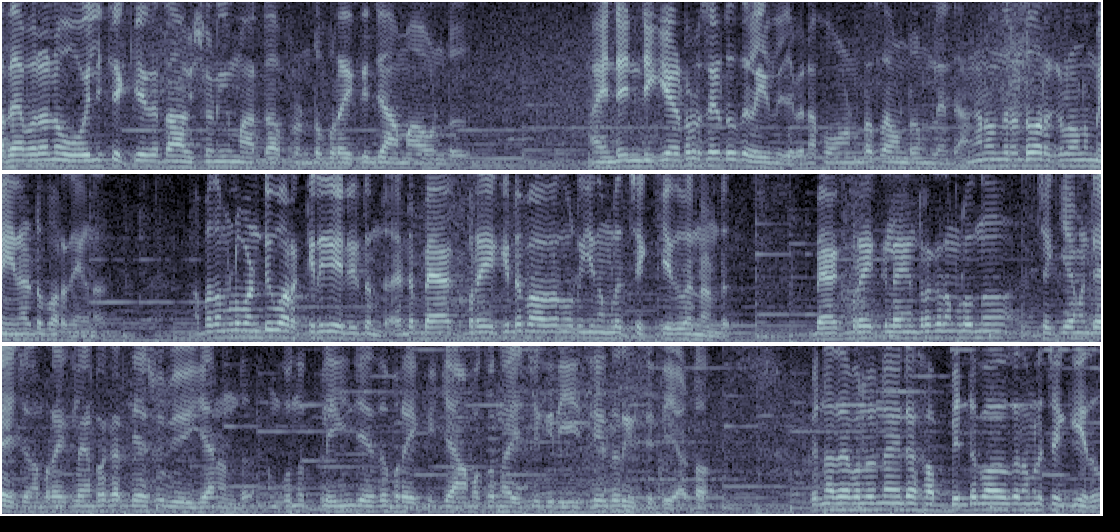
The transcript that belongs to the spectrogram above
അതേപോലെ തന്നെ ഓയിൽ ചെക്ക് ചെയ്തിട്ട് ആവശ്യമാണെങ്കിൽ മാറ്റാം. ഫ്രണ്ട് ബ്രേക്ക് ജാം ആവുന്നുണ്ട്. അതിന്റെ ഇൻഡിക്കേറ്റർ സൈഡ് തെളിയുന്നില്ല. പിന്നെ ഹോണ്ട സൗണ്ട് കംപ്ലൈന്റ് അങ്ങനെ ഒന്ന് രണ്ട് വർക്കുകളാണ് മെയിനായിട്ട് പറഞ്ഞേക്കുന്നത് അപ്പോൾ നമ്മൾ വണ്ടി വർക്കിൽ കയറ്റിയിട്ടുണ്ട് അതിന്റെ ബാക്ക് ബ്രേക്കിന്റെ ഭാഗം തുടങ്ങി നമ്മൾ ചെക്ക് ചെയ്ത് വന്നുണ്ട് ബാക്ക് ബ്രേക്ക് ലൈനറൊക്കെ നമ്മളൊന്ന് ചെക്ക് ചെയ്യാൻ വേണ്ടി അയച്ചാണ് ബ്രേക്ക് ലൈനറൊക്കെ അത്യാവശ്യം ഉപയോഗിക്കാനുണ്ട്. നമുക്കൊന്ന് ക്ലീൻ ചെയ്ത് ബ്രേക്ക് ക്യാമൊക്കെ ഒന്ന് അയച്ച് ഗ്രീസ് ചെയ്ത് റീസെറ്റ് ചെയ്യാം കേട്ടോ. പിന്നെ അതേപോലെ തന്നെ അതിന്റെ ഹബിന്റെ ഭാഗമൊക്കെ നമ്മൾ ചെക്ക് ചെയ്തു.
